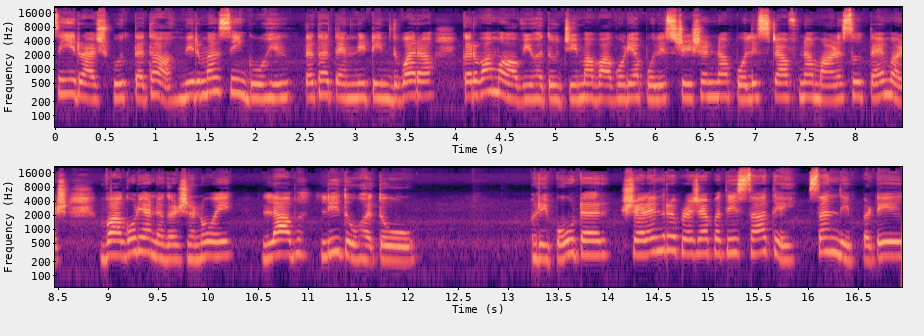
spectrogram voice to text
સિંહ રાજપૂત તથા નિર્મલસિંહ ગોહિલ તથા તેમની ટીમ દ્વારા કરવામાં આવ્યું હતું, જેમાં વાઘોડિયા પોલીસ સ્ટેશનના પોલીસ સ્ટાફના માણસો તેમજ વાઘોડિયા નગરજનોએ લાભ લીધો હતો. રિપોર્ટર શૈલેન્દ્ર પ્રજાપતિ સાથે Sandeep Patel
